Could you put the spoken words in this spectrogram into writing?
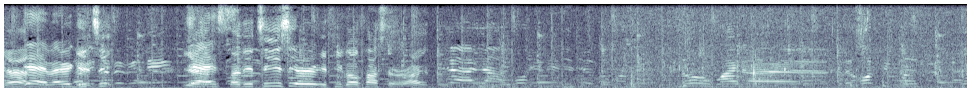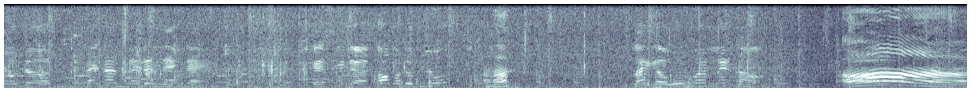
Yeah. Yeah, very good. It's e- Yes. Yes. But it's easier if you go faster, right? Yeah, yeah. More easy if you go faster. You know can see the top of the view Aha. like a woman lay down. Aa,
